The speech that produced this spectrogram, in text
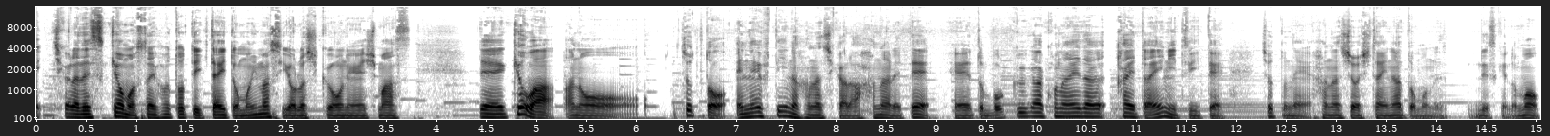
い力です。今日もスタイフを取っていきたいと思います。よろしくお願いします。で今日はあのー、ちょっと NFT の話から離れてえっ、ー、と僕がこの間描いた絵についてちょっとね話をしたいなと思うんですですけども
